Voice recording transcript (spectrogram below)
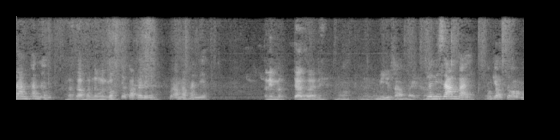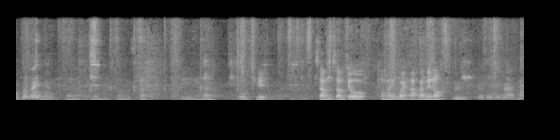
สามพันหนึ่งหาสามพันหนึ่งมันบ่จะกลับไปเลยเอามาพันเดียว อันนี้มันจ่ายเท่าไหร่นี่อ๋อมีอยู่สามใบแล้วมีสามใบต้องเกี่ยวสองคนใบหนึ่งอ่าหนึ่งสองสามสี่ห้าโอเคซัมซัมโจเอามาให้ข่อยหาพันได้เนาะอืมเราจะหาพัน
